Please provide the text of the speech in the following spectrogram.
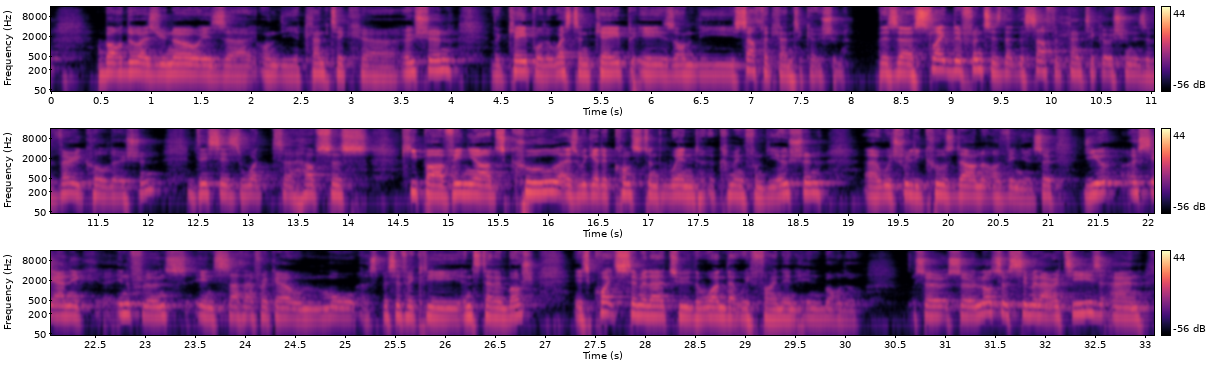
Bordeaux, as you know, is on the Atlantic Ocean. The Cape or the Western Cape is on the South Atlantic Ocean. There's a slight difference is that the South Atlantic Ocean is a very cold ocean. This is what uh, helps us keep our vineyards cool as we get a constant wind coming from the ocean, uh, which really cools down our vineyards. So the oceanic influence in South Africa, or more specifically in Stellenbosch, is quite similar to the one that we find in, in Bordeaux. So, so lots of similarities and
